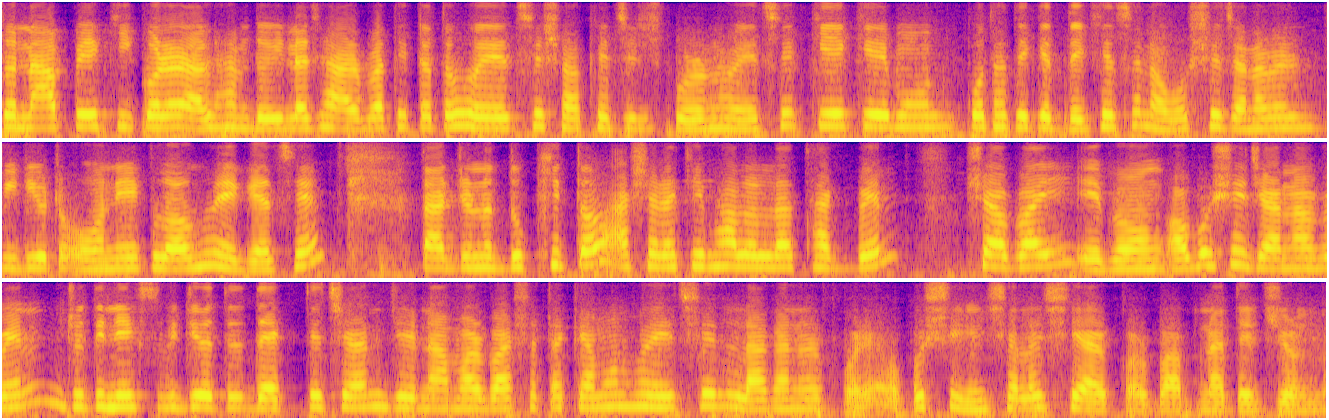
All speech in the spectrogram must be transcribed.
তো না পেয়ে কি করার? আলহামদুলিল্লাহ ঝাড়বাতিটা তো হয়েছে, শখের জিনিস পূরণ হয়েছে। কে কেমন কোথা থেকে দেখেছেন অবশ্যই জানাবেন। ভিডিওটা অনেক লং হয়ে গেছে, তার জন্য দুঃখিত। আশা রাখি ভালো থাকবেন সবাই, এবং অবশ্যই জানাবেন, যদি নেক্সট ভিডিওতে দেখতে চান যে না, আমার বাসাটা কেমন হয়েছে লাগানোর পরে, অবশ্যই ইনশাল্লাহ শেয়ার করব আপনাদের জন্য।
